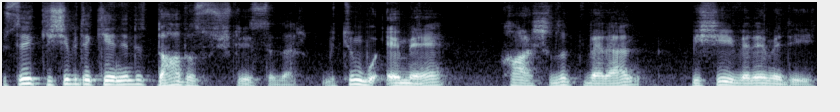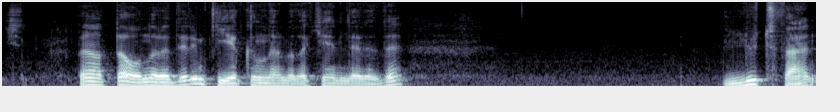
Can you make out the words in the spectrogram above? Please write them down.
Üstelik kişi bir de kendini daha da suçlu hisseder. Bütün bu emeğe karşılık veren bir şey veremediği için. Ben hatta onlara derim ki yakınlarına da kendilerine de lütfen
